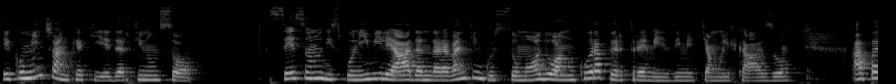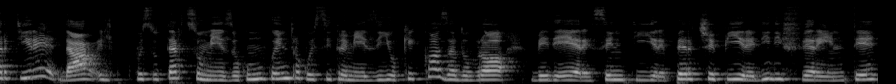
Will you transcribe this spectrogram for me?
e comincia anche a chiederti, non so, se sono disponibile ad andare avanti in questo modo ancora per tre mesi, mettiamo il caso. A partire da il, questo terzo mese o comunque entro questi tre mesi, io che cosa dovrò vedere, sentire, percepire di differente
